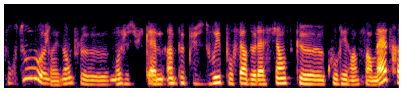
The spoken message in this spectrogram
pour tout. Par exemple, euh, moi, je suis quand même un peu plus douée pour faire de la science que courir un 100 mètres.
